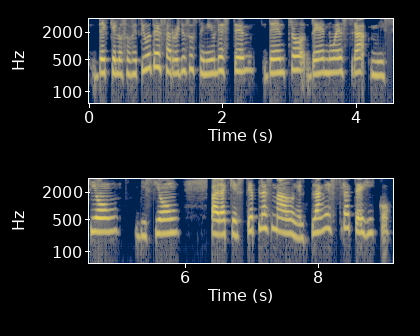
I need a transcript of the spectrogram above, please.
de que los objetivos de desarrollo sostenible estén dentro de nuestra misión, visión, para que esté plasmado en el plan estratégico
